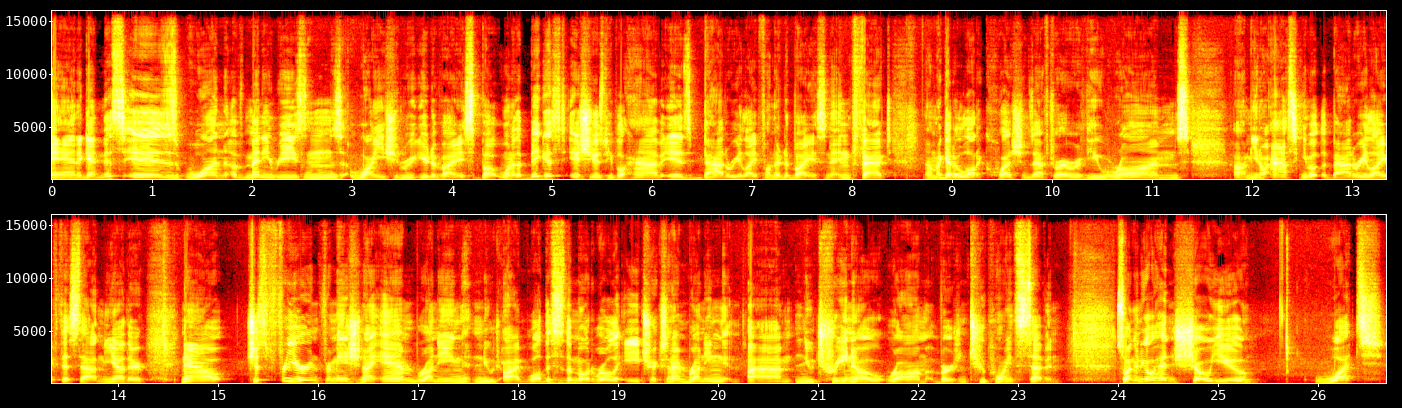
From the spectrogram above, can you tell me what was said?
And again, this is one of many reasons why you should root your device, but one of the biggest issues people have is battery life on their device. And in fact, um, I got a lot of questions after I review ROMs, um, you know, asking about the battery life, this, that, and the other. Now, just for your information, I am running new. Uh, well, this is the Motorola Atrix, and I'm running um, Neutrino ROM version 2.7. So I'm going to go ahead and show you what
